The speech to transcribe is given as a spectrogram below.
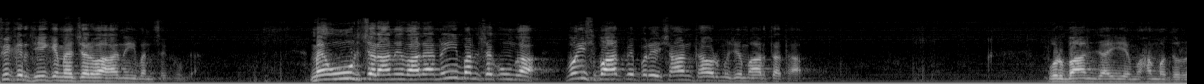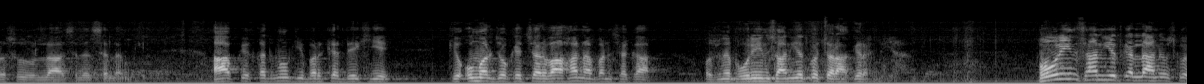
فکر تھی کہ میں چرواہا نہیں بن سکوں۔ میں اونٹ چرانے والا نہیں بن سکوں گا۔ وہ اس بات پہ پریشان تھا اور مجھے مارتا تھا۔ قربان جائیے محمد الرسول اللہ صلی اللہ علیہ وسلم کی۔ آپ کے قدموں کی برکت دیکھیے کہ عمر جو کہ چرواہا نہ بن سکا، اس نے پوری انسانیت کو چرا کے رکھ دیا۔ پوری انسانیت کا اللہ نے اس کو،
